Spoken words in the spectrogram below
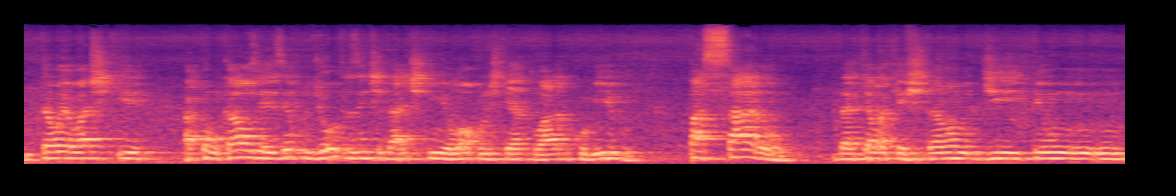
Então eu acho que a Concausa é exemplo de outras entidades que em Milópolis têm atuado comigo, passaram daquela questão de ter um, um,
